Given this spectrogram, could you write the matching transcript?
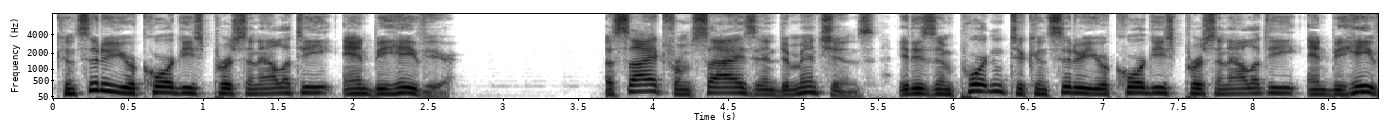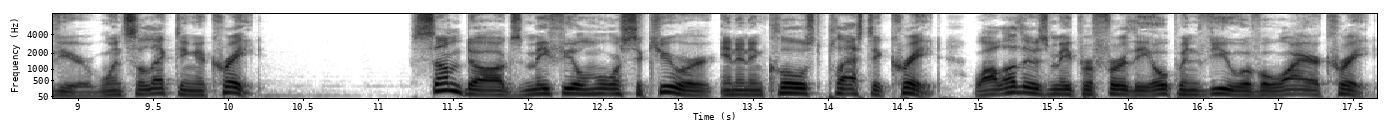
Consider your corgi's personality and behavior. Aside from size and dimensions, it is important to consider your corgi's personality and behavior when selecting a crate. Some dogs may feel more secure in an enclosed plastic crate, while others may prefer the open view of a wire crate.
